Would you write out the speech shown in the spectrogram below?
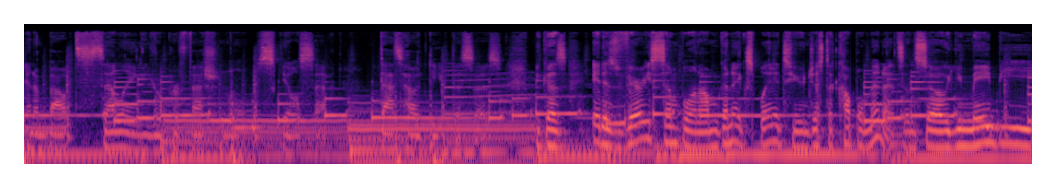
and about selling your professional skill set. That's how deep this is. Because it is very simple, and I'm going to explain it to you in just a couple minutes. And so you may be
